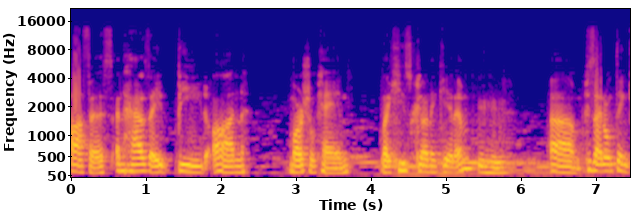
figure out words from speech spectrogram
office and has a bead on Marshal Kane, like he's gonna get him. Because I don't think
